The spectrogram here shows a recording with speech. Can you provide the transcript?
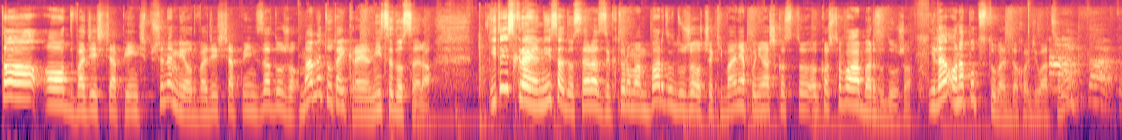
to o 25, przynajmniej o 25 za dużo. Mamy tutaj krajelnicę do sera. I to jest krajelnica do sera, z którą mam bardzo duże oczekiwania, ponieważ koszto- kosztowała bardzo dużo. Ile? Ona pod stówę dochodziła, co nie? Tak, tak, to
